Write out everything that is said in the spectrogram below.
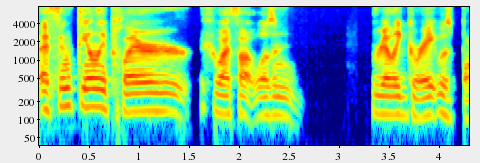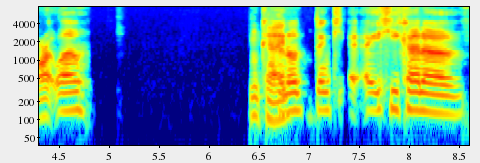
I think the only player who I thought wasn't really great was Bartlow. Okay, I don't think uh, he kind of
